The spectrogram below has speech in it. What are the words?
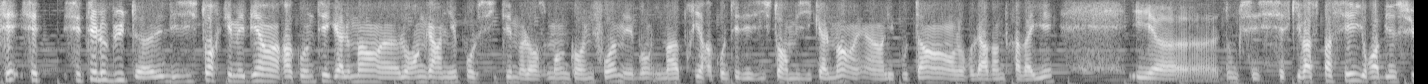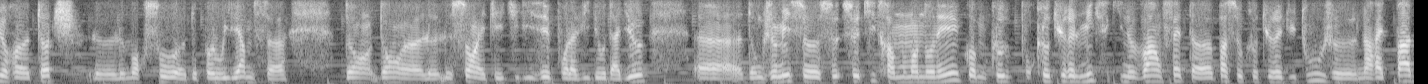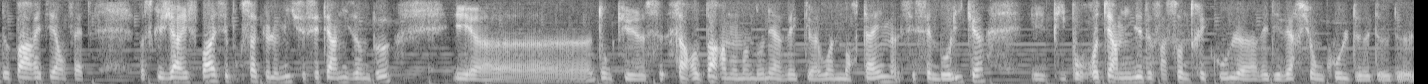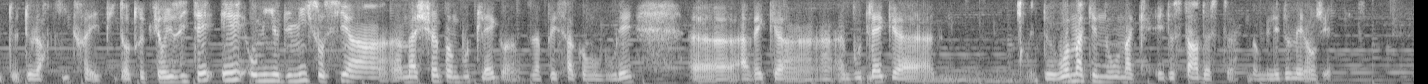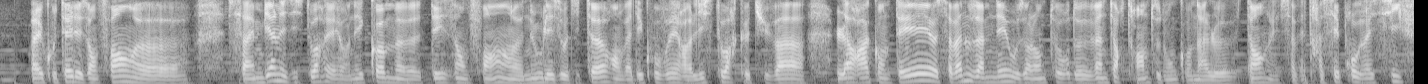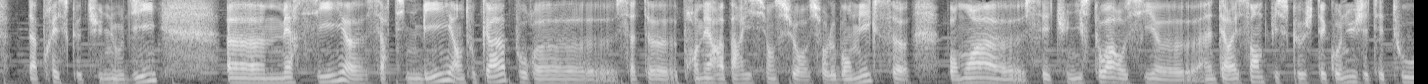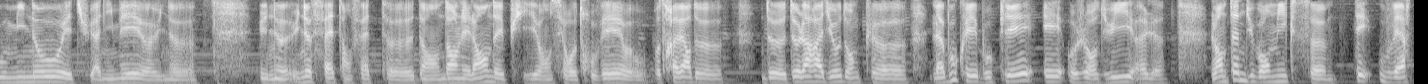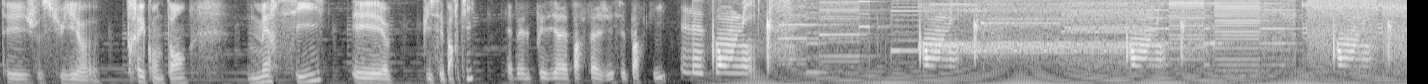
C'était le but. Les histoires qu'aimait bien raconter également Laurent Garnier, pour le citer malheureusement encore une fois, mais bon, il m'a appris à raconter des histoires musicalement, hein, en l'écoutant, en le regardant travailler. Et euh, donc c'est ce qui va se passer. Il y aura bien sûr euh, Touch, le, morceau de Paul Williams euh, dont, le, son a été utilisé pour la vidéo d'adieu. donc je mets ce, titre à un moment donné comme pour clôturer le mix qui ne va en fait pas se clôturer du tout. Je n'arrête pas de pas arrêter en fait parce que j'y arrive pas et c'est pour ça que le mix s'éternise un peu. Et euh, donc euh, ça repart à un moment donné avec euh, One More Time, c'est symbolique. Et puis pour reterminer de façon très cool, avec des versions cool de, de, de, de leur titre et puis d'autres curiosités. Et au milieu du mix aussi un, un mash-up, un bootleg, vous appelez ça comme vous voulez, avec un, un bootleg de Womack and Womack et de Stardust, donc les deux mélangés. Bah, écoutez, les enfants, euh, ça aime bien les histoires et on est comme euh, des enfants. Euh, nous, les auditeurs, on va découvrir l'histoire que tu vas leur raconter. Ça va nous amener aux alentours de 20h30, donc on a le temps et ça va être assez progressif d'après ce que tu nous dis. Euh, merci, euh, Certine B, en tout cas, pour euh, cette première apparition sur, sur le bon mix. Pour moi, c'est une histoire aussi intéressante puisque je t'ai connu, j'étais tout minot et tu animais une, une, une fête en fait dans, dans, les Landes et puis on s'est retrouvés au, travers de, de, de, la radio. Donc la boucle est bouclée et aujourd'hui, l'antenne du bon mix est ouverte et je suis très content Merci et euh, puis c'est parti. Eh ben, le plaisir est partagé, c'est parti. Le bon mix. Bon mix. Bon mix. Bon mix.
